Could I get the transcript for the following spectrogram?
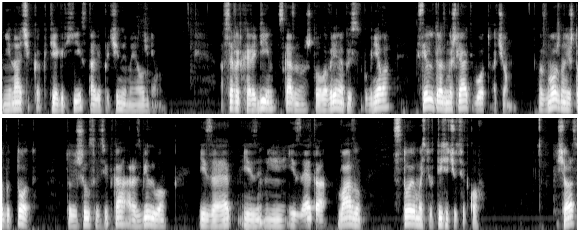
не иначе, как те грехи стали причиной моего гнева. А в Сефер Харедим сказано, что во время приступа гнева Следует размышлять вот о чем. Возможно ли, чтобы тот, кто лишился цветка, разбил его из-за из, из этого вазу стоимостью в тысячу цветков? Еще раз.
